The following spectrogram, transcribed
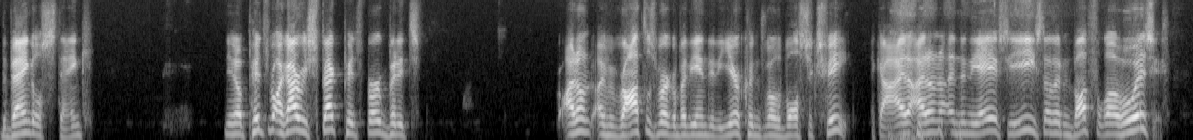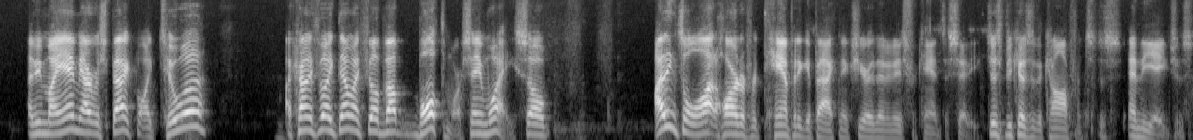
The Bengals stink. You know, Pittsburgh. Like, I respect Pittsburgh, but it's, I don't. I mean, Roethlisberger by the end of the year couldn't throw the ball six feet. Like, I, I don't know. And then the AFC East, other than Buffalo, who is it? I mean, Miami, I respect, but like Tua, I kind of feel like them. I feel about Baltimore, same way. So I think it's a lot harder for Tampa to get back next year than it is for Kansas City, just because of the conferences and the ages.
